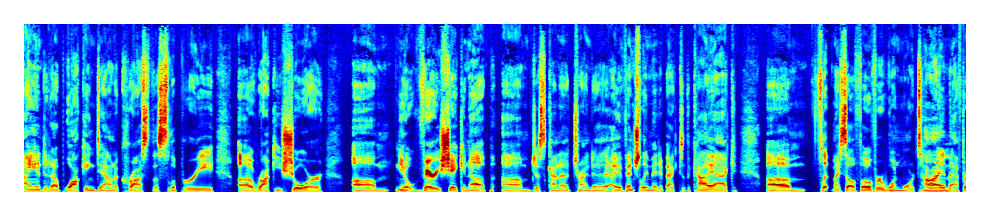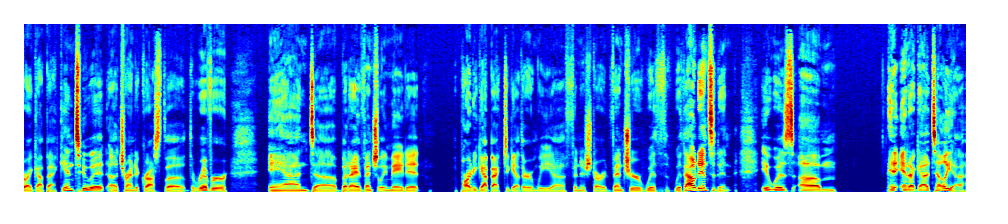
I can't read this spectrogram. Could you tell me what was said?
I ended up walking down across the slippery, uh, rocky shore um, you know, very shaken up, um, just kind of trying to. I eventually made it back to the kayak, um, flipped myself over one more time after I got back into it, uh, trying to cross the the river, and uh, but I eventually made it. The party got back together and we uh, finished our adventure with without incident. It was, um, and, and I gotta tell you,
